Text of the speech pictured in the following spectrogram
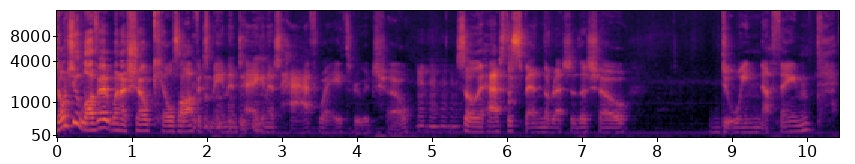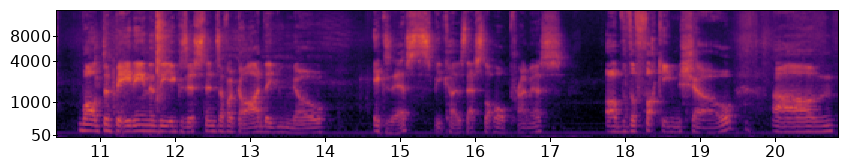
Don't you love it when a show kills off its main antagonist halfway through its show? So it has to spend the rest of the show doing nothing while debating the existence of a god that you know exists because that's the whole premise of the fucking show. Um,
